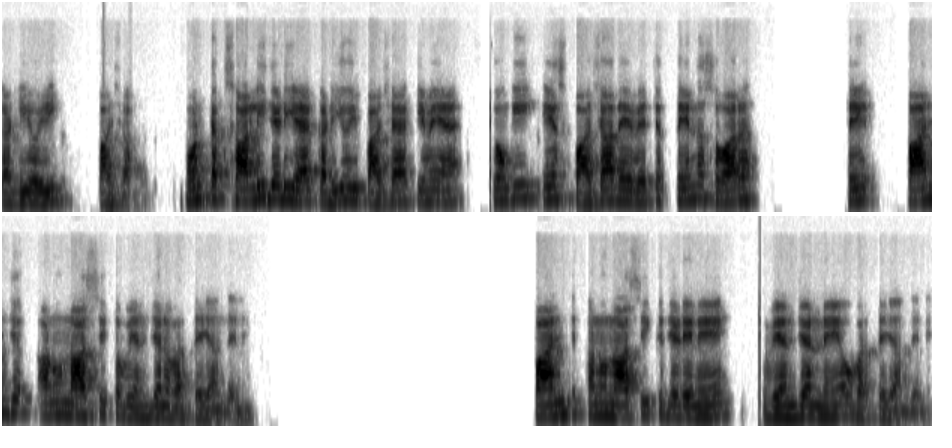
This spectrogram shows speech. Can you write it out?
ਕੜੀ ਹੋਈ ਭਾਸ਼ਾ। ਹੁਣ ਟਕਸਾਲੀ ਜਿਹੜੀ ਹੈ, ਕੜੀ ਹੋਈ ਭਾਸ਼ਾ ਕਿਵੇਂ ਹੈ? ਕਿਉਂਕਿ ਇਸ ਭਾਸ਼ਾ ਦੇ ਵਿੱਚ ਤਿੰਨ ਸਵਰ ਤੇ ਪੰਜ ਅਨੁਨਾਸਿਕ ਵਿਅੰਜਨ ਵਰਤੇ ਜਾਂਦੇ ਨੇ। ਪੰਜ ਅਨੁਨਾਸਿਕ ਜਿਹੜੇ ਨੇ, ਵਿਅੰਜਨ ਨੇ, ਉਹ ਵਰਤੇ ਜਾਂਦੇ ਨੇ।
